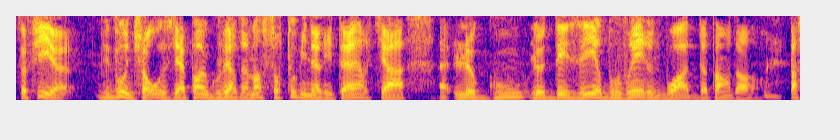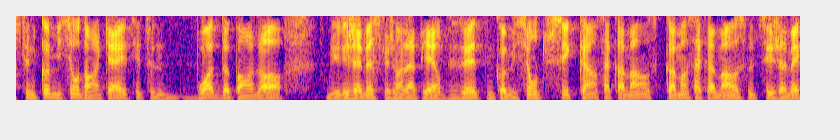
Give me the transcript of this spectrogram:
Sophie, euh, dites-vous une chose, il n'y a pas un gouvernement, surtout minoritaire, qui a euh, le goût, le désir d'ouvrir une boîte de Pandore. Parce qu'une commission d'enquête, c'est une boîte de Pandore. J'oublierai jamais ce que Jean Lapierre disait. Une commission, tu sais quand ça commence, comment ça commence, mais tu sais jamais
